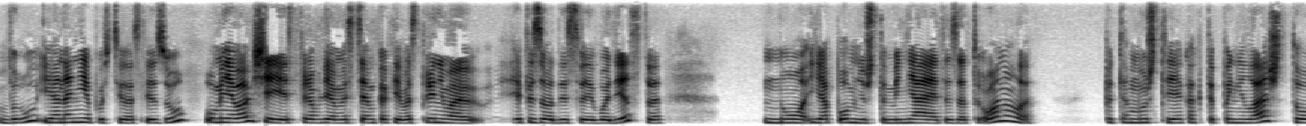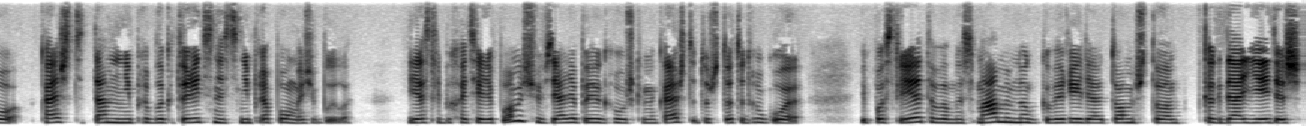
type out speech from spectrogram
вру, и она не пустила слезу. У меня вообще есть проблемы с тем, как я воспринимаю эпизоды своего детства. Но я помню, что меня это затронуло, потому что я как-то поняла, что, кажется, там не про благотворительность, не про помощь было. Если бы хотели помощи, взяли бы игрушками. Кажется, тут что-то другое. И после этого мы с мамой много говорили о том, что когда едешь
